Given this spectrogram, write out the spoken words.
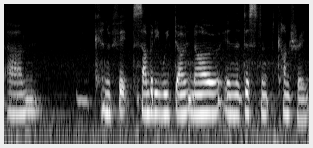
um, can affect somebody we don't know in a distant country.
